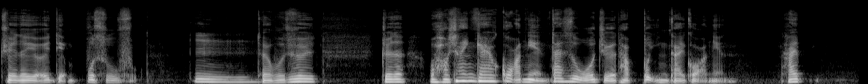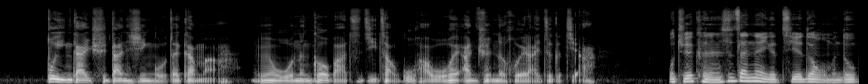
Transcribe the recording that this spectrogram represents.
觉得有一点不舒服。嗯，对我就会觉得我好像应该要挂念，但是我觉得他不应该挂念，他不应该去担心我在干嘛，因为我能够把自己照顾好，我会安全的回来这个家。我觉得可能是在那个阶段，我们都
